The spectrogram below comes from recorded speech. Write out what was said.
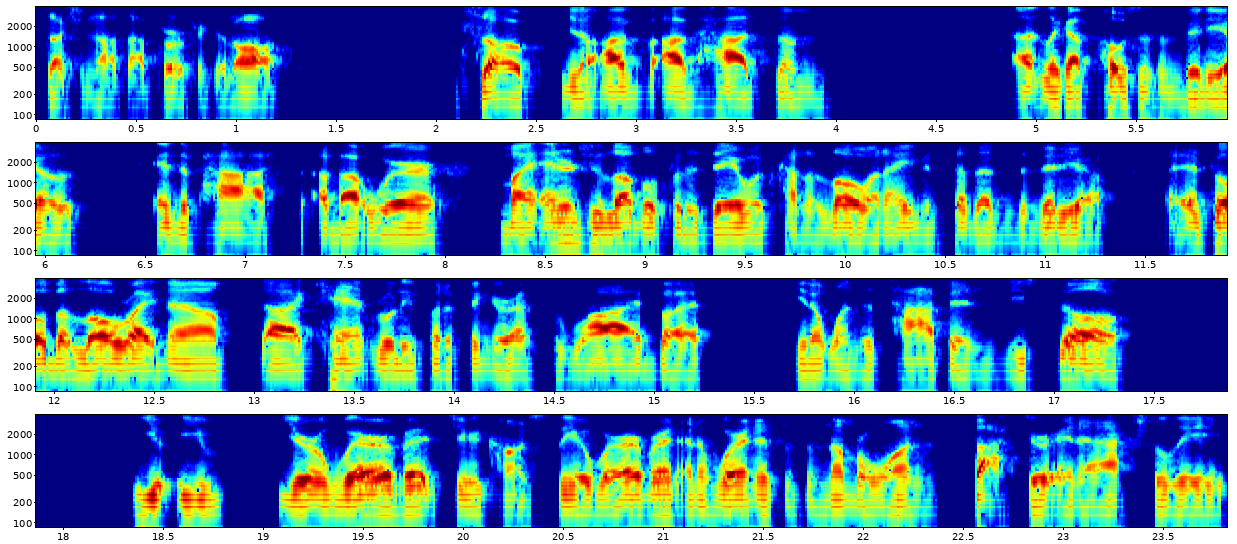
it's actually not that perfect at all so you know i've i've had some uh, like i've posted some videos in the past about where my energy level for the day was kind of low, and I even said that in the video. It's a little bit low right now. I can't really put a finger as to why, but you know, when this happens, you still you you you're aware of it, so you're consciously aware of it, and awareness is the number one factor in actually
